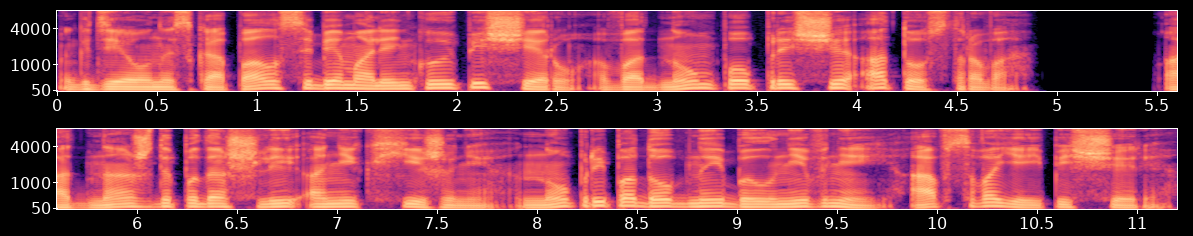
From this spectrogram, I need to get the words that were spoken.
где он ископал себе маленькую пещеру в одном поприще от острова. Однажды подошли они к хижине, но преподобный был не в ней, а в своей пещере.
